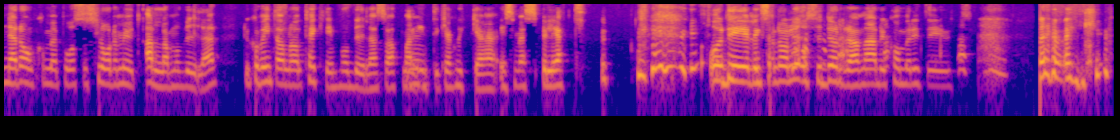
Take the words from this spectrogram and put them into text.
När de kommer på så slår de ut alla mobiler. Du kommer inte ha någon täckning på mobilen så att man Mm. inte kan skicka sms-biljett. och det är liksom, de låser dörrarna, du kommer inte ut. Nej men gud.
